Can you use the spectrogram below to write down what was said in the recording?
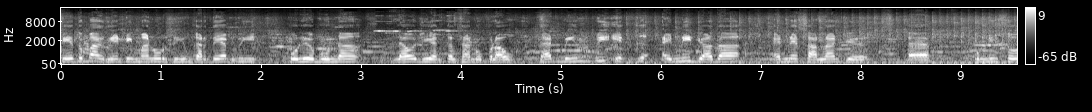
ਸਿਹਤ ਵਿਭਾਗ ਦੀਆਂ ਟੀਮਾਂ ਨੂੰ ਰਿਸੀਵ ਕਰਦੇ ਆ ਵੀ ਪੋਲੀਓ ਬੂੰਦਾਂ ਲਓ ਜੀ ਅੰਕਲ ਸਾਨੂੰ ਪਿਲਾਓ। ਦੈਟ ਮੀਨਸ ਵੀ ਇੱਕ ਇੰਨੀ ਜ਼ਿਆਦਾ ਇੰਨੇ ਸਾਲਾਂ 'ਚ ਅਹ, 1900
